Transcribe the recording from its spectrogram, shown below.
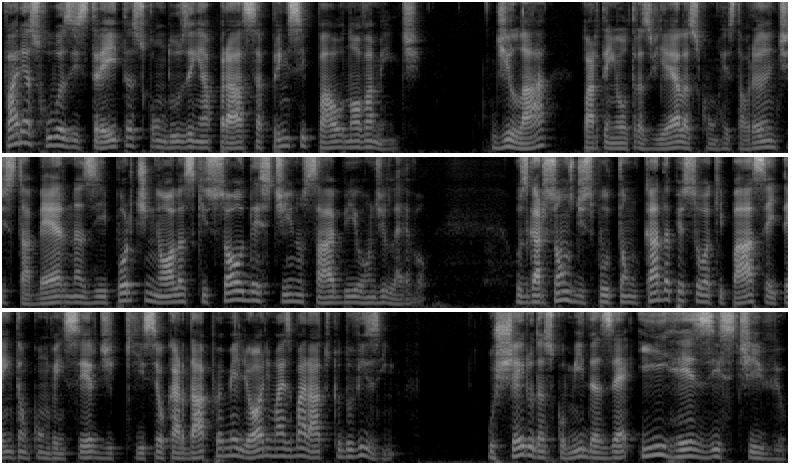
Várias ruas estreitas conduzem à praça principal novamente. De lá partem outras vielas com restaurantes, tabernas e portinholas que só o destino sabe onde levam. Os garçons disputam cada pessoa que passa e tentam convencer de que seu cardápio é melhor e mais barato que o do vizinho. O cheiro das comidas é irresistível,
